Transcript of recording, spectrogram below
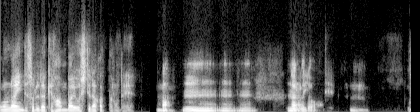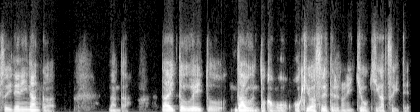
オンラインでそれだけ販売をしてなかったので、うんあ、うんうんうんうん。なるほど。うん、ついでになんか、なんだ、ライトウェイトダウンとかも置き忘れてるのに今日気がついて、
